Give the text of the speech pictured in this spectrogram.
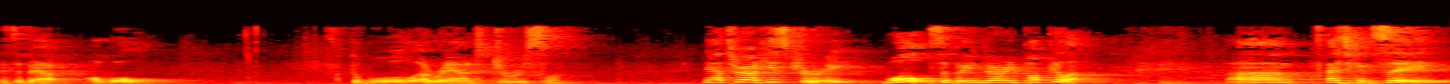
it's about a wall. The wall around Jerusalem. Now, throughout history, walls have been very popular. Um, as you can see,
